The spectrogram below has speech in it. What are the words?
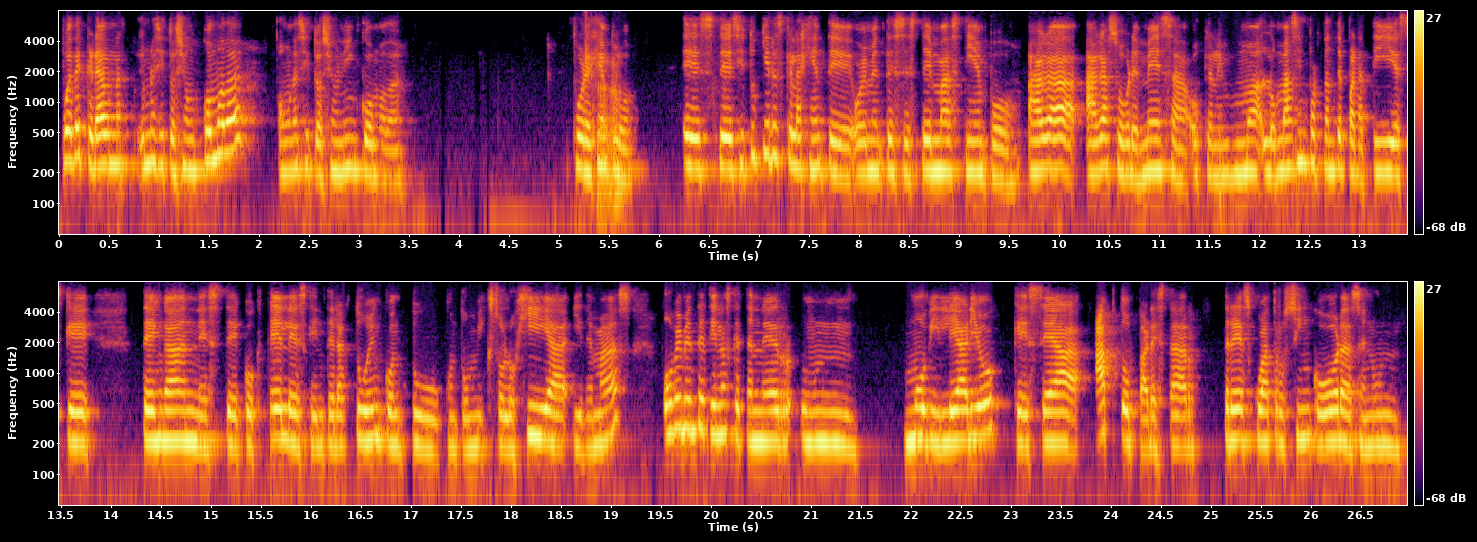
puede crear una, situación cómoda o una situación incómoda. Por ejemplo, este, si tú quieres que la gente, obviamente, se esté más tiempo, haga, haga sobremesa, o que lo, más importante para ti es que tengan este, cócteles que interactúen con tu, con tu mixología y demás, obviamente tienes que tener un mobiliario que sea apto para estar tres, cuatro, cinco horas en un,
